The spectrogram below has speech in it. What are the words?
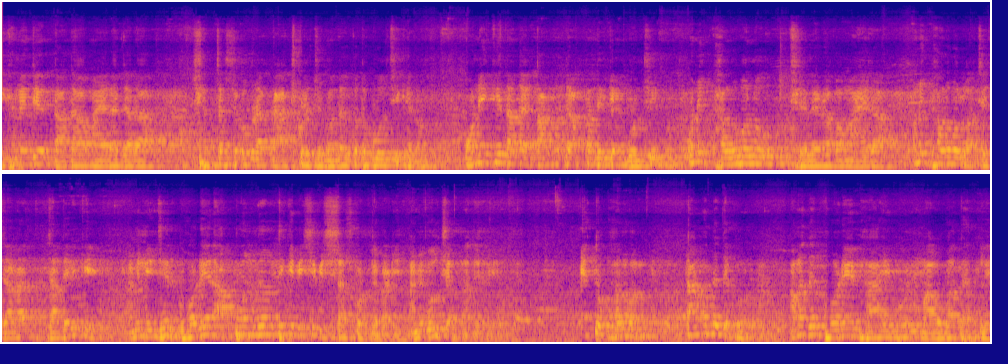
এখানে যে দাদা মায়েরা যারা স্বেচ্ছাসেবকরা কাজ করেছে তাদের কথা বলছি কেন? অনেকে দাদা, তার মধ্যে আপনাদেরকে আমি বলছি, অনেক ভালো ভালো ছেলেরা বা মায়েরা, অনেক ভালো ভালো আছে যারা, যাদেরকে আমি নিজের ঘরের আপনজন থেকে বেশি বিশ্বাস করতে পারি। আমি বলছি আপনাদেরকে। এত ভালো। তার মধ্যে দেখুন, আমাদের ঘরে ভাই, বোন মা বাবা থাকলে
